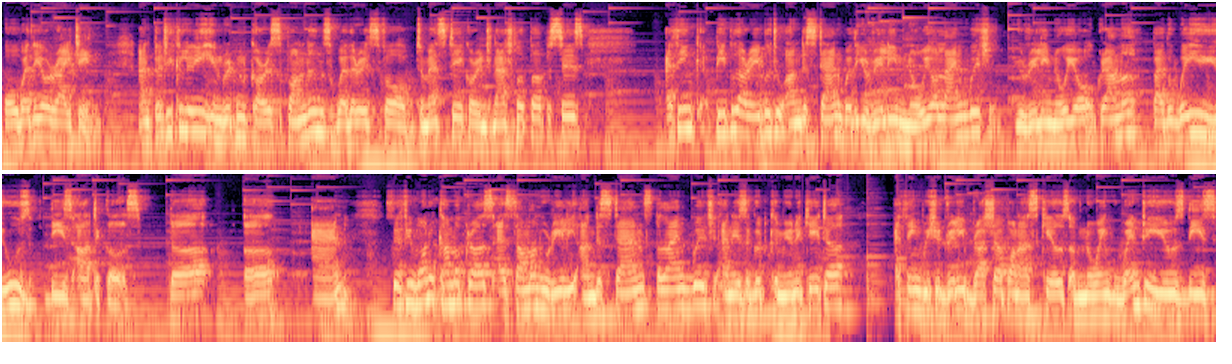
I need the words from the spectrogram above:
or whether you're writing. And particularly in written correspondence, whether it's for domestic or international purposes, I think people are able to understand whether you really know your language, you really know your grammar by the way you use these articles the, er, a, and. So, if you want to come across as someone who really understands the language and is a good communicator, I think we should really brush up on our skills of knowing when to use these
